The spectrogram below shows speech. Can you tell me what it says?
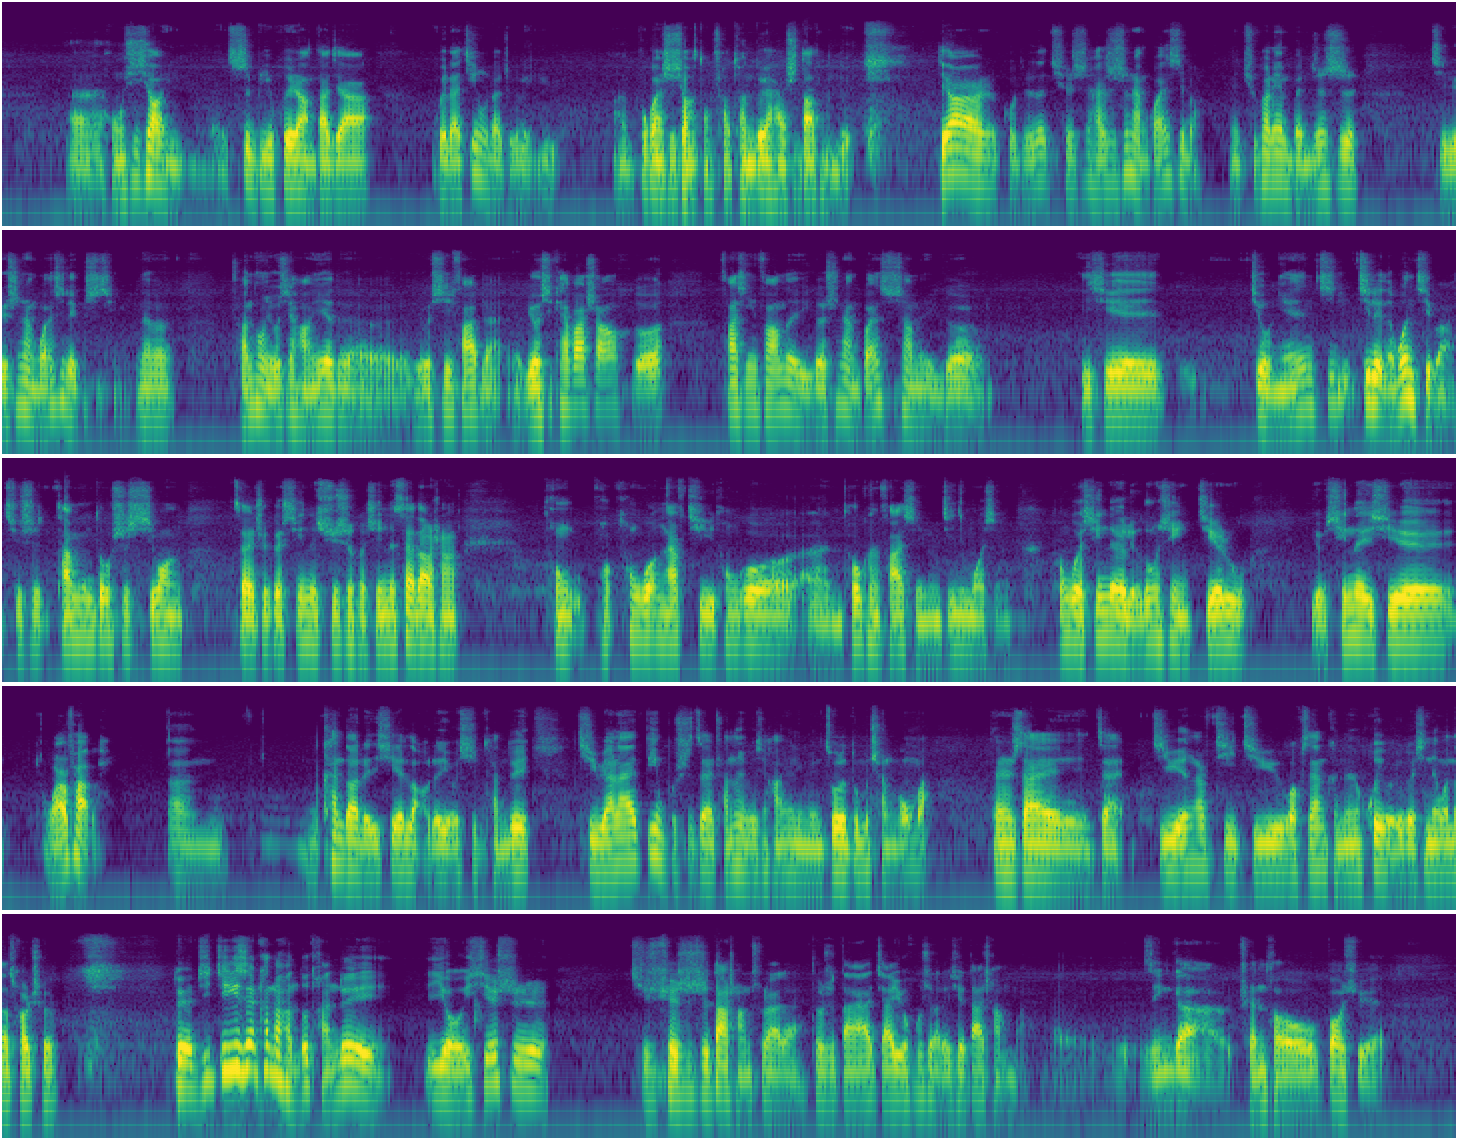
呃，虹吸效应，势必会让大家会来进入到这个领域。啊，不管是小团小团队还是大团队。第二，我觉得其实还是生产关系吧。那区块链本质是解决生产关系的一个事情。那传统游戏行业的游戏发展、游戏开发商和发行方的一个生产关系上的一个一些。九年积积累的问题吧，其实他们都是希望在这个新的趋势和新的赛道上，通通过 NFT，通过嗯 token 发行经济模型，通过新的流动性接入，有新的一些玩法吧。嗯，我们看到的一些老的游戏团队，其实原来并不是在传统游戏行业里面做的多么成功吧，但是在在基于 NFT，基于 Web 三，可能会有一个新的弯道超车。对，G G D 现在看到很多团队，有一些是。其实确实是大厂出来的，都是大家家喻户晓的一些大厂嘛，呃，Zynga、拳头、暴雪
